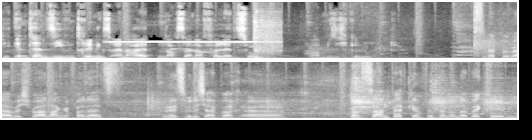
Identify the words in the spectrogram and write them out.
Die intensiven Trainingseinheiten nach seiner Verletzung haben sich gelohnt. Wettbewerbe, ich war lange verletzt und jetzt will ich einfach äh, konstant Wettkämpfe hintereinander wegheben,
